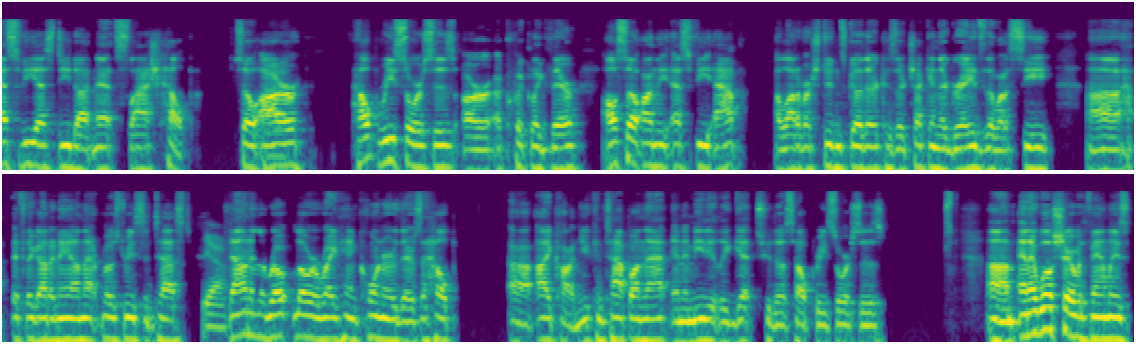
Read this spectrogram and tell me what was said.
svsd.net slash help. So our help resources are a quick link there. Also on the SV app, a lot of our students go there because they're checking their grades. They want to see uh, if they got an A on that most recent test. Yeah. Down in the ro- lower right hand corner, there's a help uh, icon. You can tap on that and immediately get to those help resources. Um, and I will share with families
